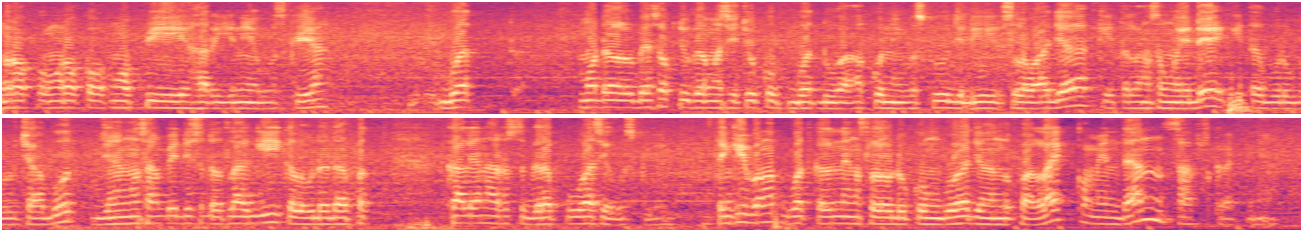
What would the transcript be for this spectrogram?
ngerokok-ngerokok ngopi hari ini ya bosku ya. Buat modal besok juga masih cukup buat dua akun nih bosku. Jadi slow aja kita langsung WD kita buru-buru cabut. Jangan sampai disedot lagi kalau udah dapet. Kalian harus segera puas ya bosku. Thank you banget buat kalian yang selalu dukung gua. Jangan lupa like comment dan subscribe nya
